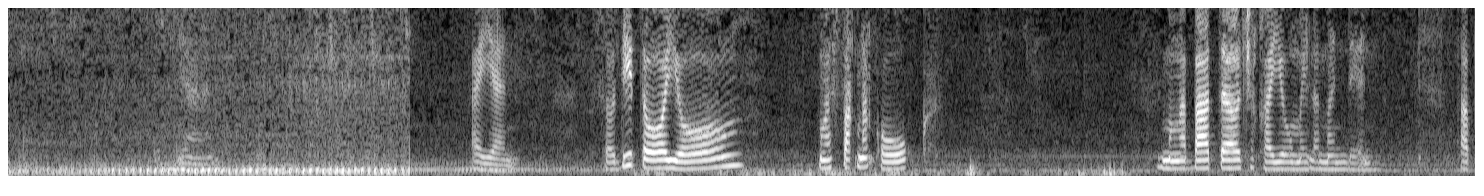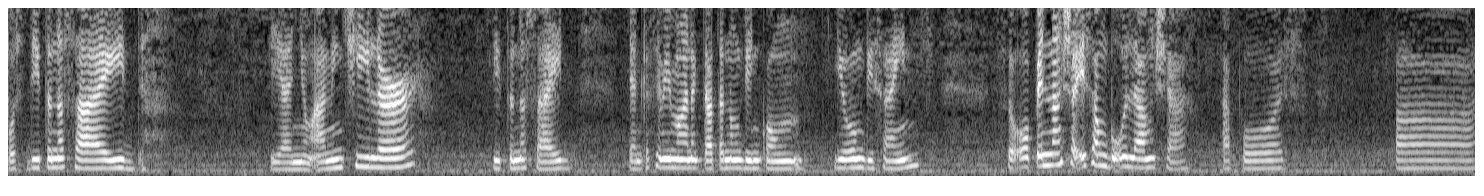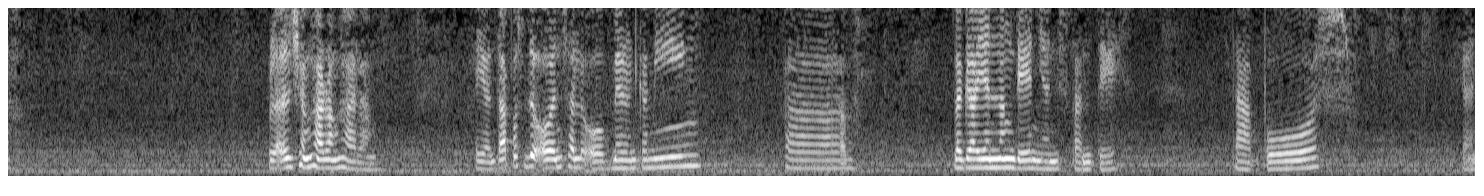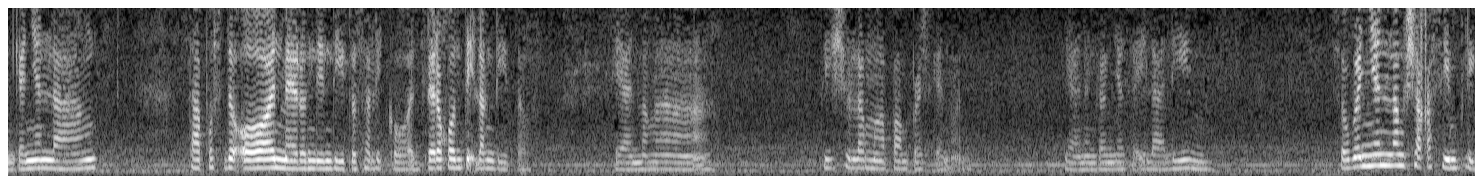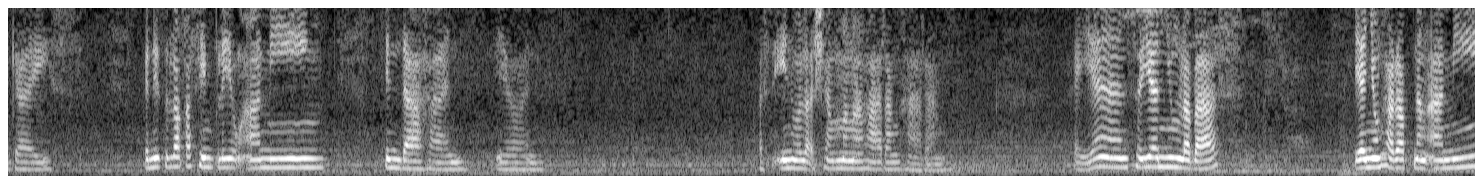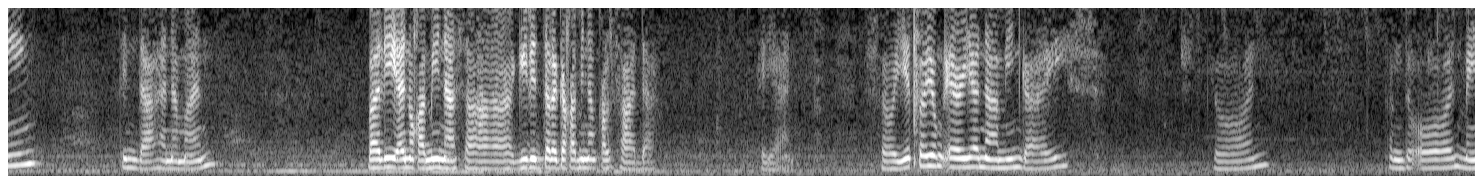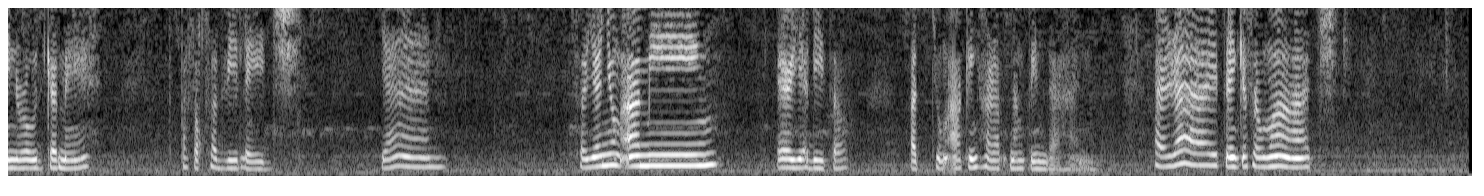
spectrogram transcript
Ayan. Ayan. So, dito yung mga stock na Coke. Yung mga bottle, tsaka yung may laman din. Tapos, dito na side, ayan yung aming chiller. Dito na side. Yan, kasi may mga nagtatanong din kung yung design. So, open lang siya. Isang buo lang siya. Tapos, ah, wala lang siyang harang-harang. Ayan. Tapos doon sa loob, meron kaming ah, lagayan lang din. Yan, istante. Tapos, yan, ganyan lang. Tapos doon, meron din dito sa likod. Pero konti lang dito. Ayan, mga tissue lang, mga pampers, ganun. Yan, hanggang yan sa ilalim. So, ganyan lang siya kasimple, guys. Ganito lang kasimple yung aming tindahan. Ayan. As in, wala siyang mga harang-harang. Ayan. So, yan yung labas. Yan yung harap ng aming tindahan naman. Bali, ano kami, nasa gilid talaga kami ng kalsada. Ayan. So, ito yung area namin, guys. Yun. Hanggang doon, main road kami. Pasok sa village. Yan. So, yan yung aming area dito. At yung aking harap ng tindahan. Alright, thank you so much.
